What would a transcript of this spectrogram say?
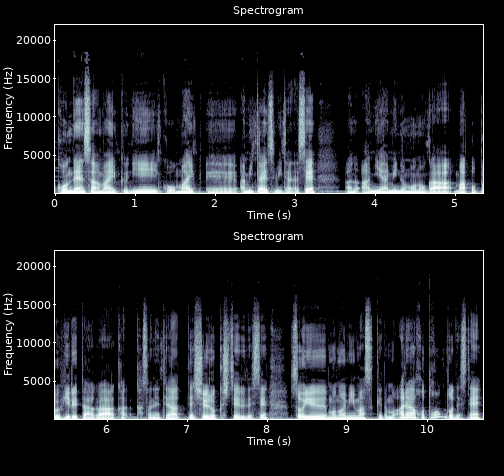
コンデンサーマイクにこうマイ、えー、網タイツみたいなですね、あの網網のものが、まあ、ポップフィルターが重ねてあって収録しているですね、そういうものを見ますけども、あれはほとんどですね、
